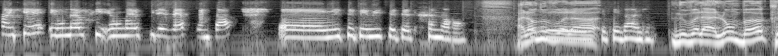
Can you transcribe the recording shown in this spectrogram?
trinqué et on a pris, on a pris les verres comme ça. Euh, mais c'était, oui, c'était très marrant. Alors nous voilà, dingue. nous voilà à Lombok,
